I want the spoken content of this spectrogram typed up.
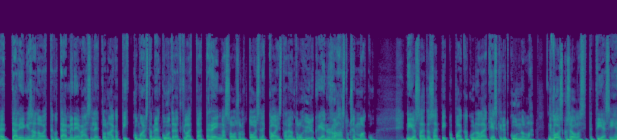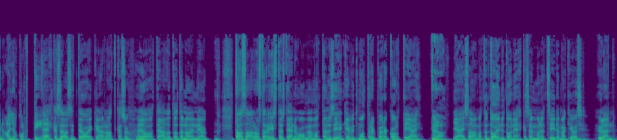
että täällä jengi sanoo, että kun tämä menee vähän silleen, että on aika pikkumaista. Meidän kuuntelijatkin laittaa, että rengas on osunut toiselle kaistalle, on tullut hylky, jäänyt rahastuksen maku. Niin jos sait jossain pikkupaikkakunnalla ja keskityt kunnolla, niin voisiko se olla sitten tie siihen ajokorttiin? Ehkä se on sitten oikea ratkaisu. Joo, täällä tota noin, niin on tasa-arvoista risteystä jäänyt huomioimatta, niin siihen kevyt moottoripyöräkortti jäi, Joo. jäi saamatta. Toi nyt on ehkä semmoinen, että siitä mäkin olisin hylännyt.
